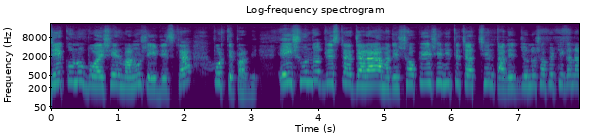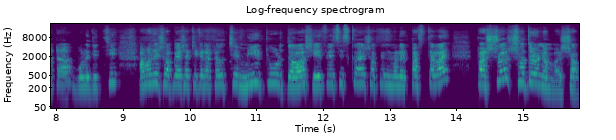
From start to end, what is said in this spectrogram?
যে কোনো বয়সের মানুষ এই ড্রেসটা পরতে পারবে। এই সুন্দর ড্রেসটা যারা আমাদের শপে এসে নিতে চাচ্ছেন, তাদের জন্য শপের ঠিকানাটা বলে দিচ্ছি। আমাদের শপে আসার ঠিকানাটা হচ্ছে মিরপুর দশ এফ এস স্কোয়ার শপিং মলের পাঁচতলায় পাঁচশো সতেরো নম্বর শপ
